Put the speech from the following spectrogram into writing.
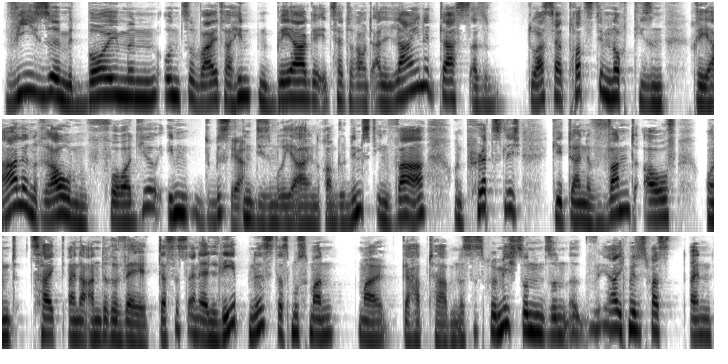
Wiese mit Bäumen und so weiter, hinten Berge etc. Und alleine das, also du hast ja trotzdem noch diesen realen Raum vor dir, in, du bist ja. in diesem realen Raum, du nimmst ihn wahr und plötzlich geht deine Wand auf und zeigt eine andere Welt. Das ist ein Erlebnis, das muss man mal gehabt haben. Das ist für mich so ein, so ein ja, ich möchte es fast ein,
